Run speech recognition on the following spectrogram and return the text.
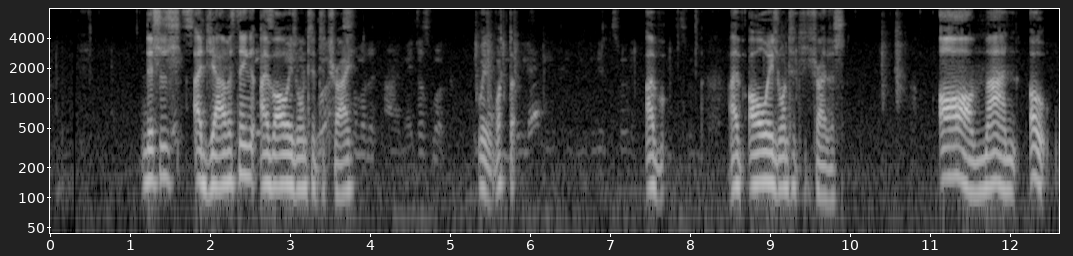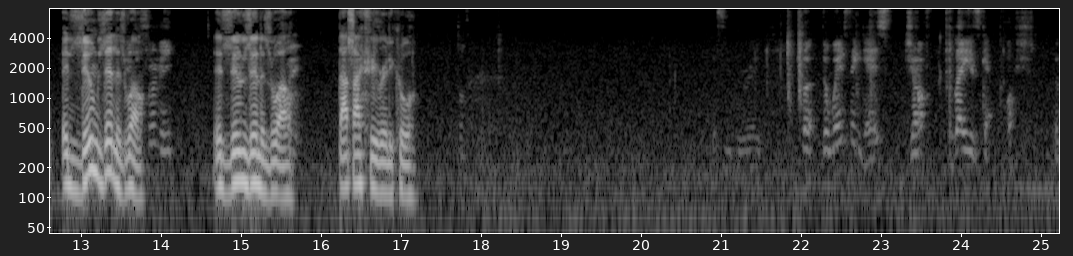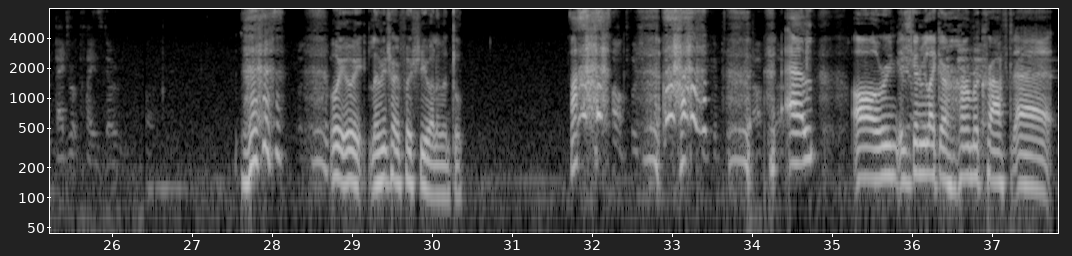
This is a Java thing I've always wanted to try. Some of the time. It does work. Wait, what the? You can swim. I've You can swim. I've always wanted to try this. Oh man. Oh, it zooms in as well. It zooms in as well. That's actually really cool. This is great. But the weird thing is, Java players get pushed, but Bedrock players don't. wait, wait. Let me try to push you, Elemental. You can't push them. You can push Java. L. Oh, it's gonna be like a Hermitcraft uh,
